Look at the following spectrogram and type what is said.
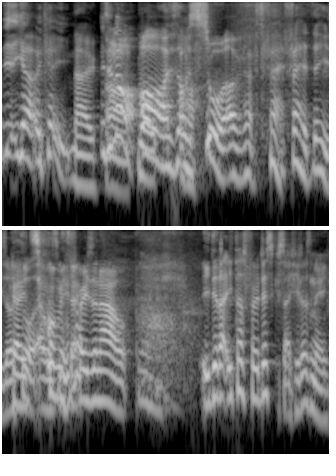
yeah okay. No, Is it Oh, not? well- oh, I, I was oh. sure. I've fair, fair these. I Okay, thought that was Tommy okay. frozen out. He did that. He does throw a discus actually, doesn't he?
